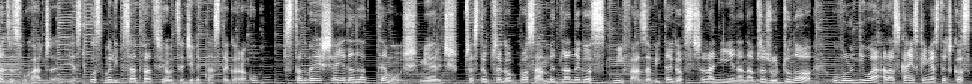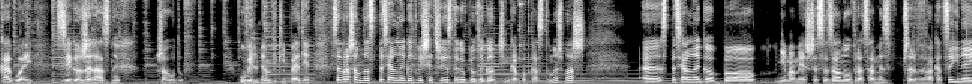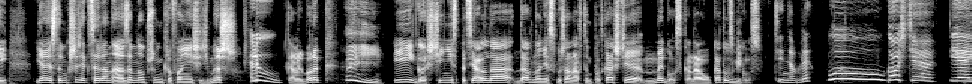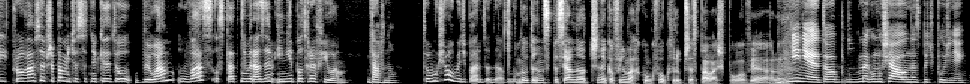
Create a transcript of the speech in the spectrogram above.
Drodzy słuchacze, jest 8 lipca 2019 roku. 121 lat temu śmierć przestępczego bossa mydlanego Smitha, zabitego w strzelaninie na nabrzeżu Juneau, uwolniła alaskańskie miasteczko Skagway z jego żelaznych żołdów. Uwielbiam Wikipedię. Zapraszam do specjalnego 235 odcinka podcastu Myszmasz specjalnego, bo nie mamy jeszcze sezonu, wracamy z przerwy wakacyjnej. Ja jestem Krzysiek Ceran, a ze mną przy mikrofonie siedzi mysz. Hello! Kamil Borek. Hej! I gościni specjalna, dawno niesłyszana w tym podcaście, Megu z kanału Katus Gigus. Dzień dobry. Woo, goście! Jej! Próbowałam sobie przypomnieć ostatnio, kiedy tu byłam u was ostatnim razem i nie potrafiłam. Dawno. To musiało być bardzo dawno. Był ten specjalny odcinek o filmach kung fu, który przespałaś w połowie, ale... Nie, nie, to mego musiało u nas być później.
